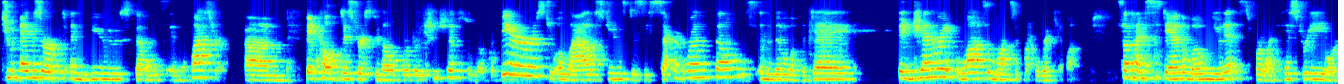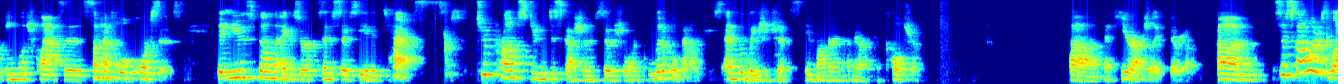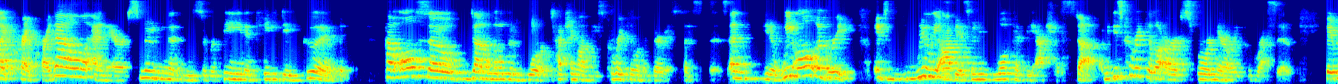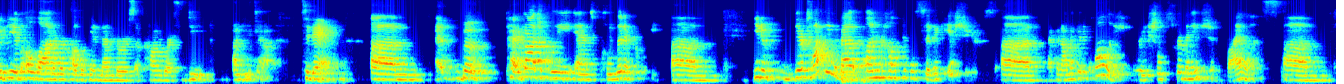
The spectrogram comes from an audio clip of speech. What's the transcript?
to excerpt and use films in the classroom. Um, they help districts develop relationships with local theaters to allow students to see second run films in the middle of the day they generate lots and lots of curriculum, sometimes standalone units for like history or English classes, sometimes whole courses that use film excerpts and associated texts to prompt student discussion of social and political values and relationships in modern American culture. Uh, and here, actually, there we go. Um, so scholars like Craig Kridel and Eric Smoodin and Lisa Rabin and Katie Day Good have also done a little bit of work touching on these curriculum in various places. And, you know, we all agree, it's really obvious when you look at the actual stuff. I mean, these curricula are extraordinarily progressive. They would give a lot of Republican members of Congress deep on Utah today. um, both pedagogically and politically. Um, you know, they're talking about uncomfortable civic issues, uh, economic inequality, racial discrimination, violence. Um,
